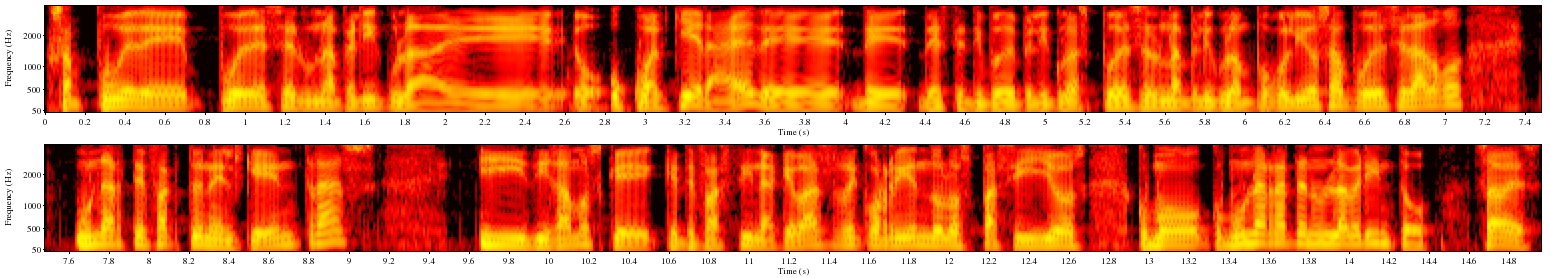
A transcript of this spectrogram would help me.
o sea, puede, puede ser una película eh, o, cualquiera eh, de, de- de este tipo de películas. Puede ser una película un poco liosa, puede ser algo, un artefacto en el que entras y digamos que, te fascina, que vas recorriendo los pasillos como, como una rata en un laberinto, ¿sabes?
